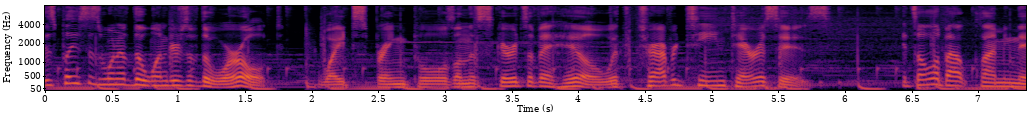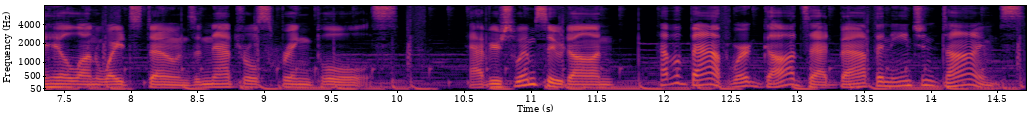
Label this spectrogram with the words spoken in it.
This place is one of the wonders of the world. white spring pools on the skirts of a hill with travertine terraces. It's all about climbing the hill on white stones and natural spring pools. Have your swimsuit on. Have a bath where gods had bath in ancient times.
